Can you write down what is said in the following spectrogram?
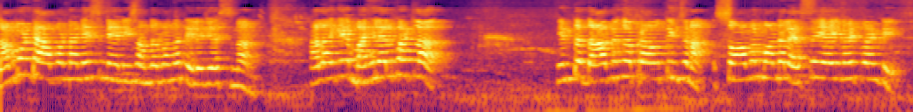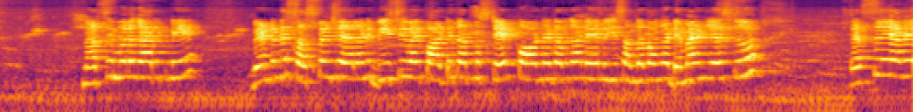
దమ్ముంటే ఆపండి అనేసి నేను ఈ సందర్భంగా తెలియజేస్తున్నాను. అలాగే మహిళల పట్ల ఇంత దారుణంగా ప్రవర్తించిన సోమన్ మండల్ ఎస్ఐ అయినటువంటి నరసింహుల గారిని వెంటనే సస్పెండ్ చేయాలని బీసీవై పార్టీ తరఫున స్టేట్ కోఆర్డినేటర్గా నేను ఈ సందర్భంగా డిమాండ్ చేస్తూ ఎస్ఐ అనే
